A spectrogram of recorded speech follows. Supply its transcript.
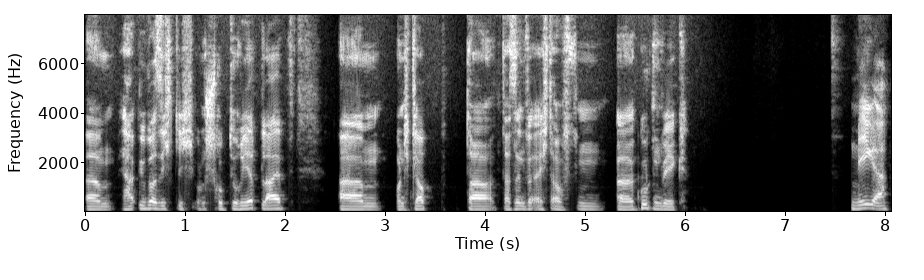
ähm, ja, übersichtlich und strukturiert bleibt. Ähm, und ich glaube, da, da sind wir echt auf einem äh, guten Weg. Mega.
